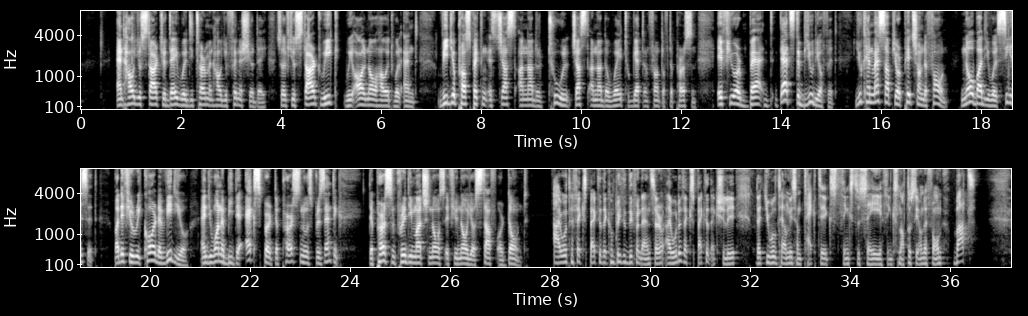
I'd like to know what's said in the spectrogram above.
and how you start your day will determine how you finish your day. So if you start weak, we all know how it will end. Video prospecting is just another tool, just another way to get in front of the person. If you are bad, that's the beauty of it. You can mess up your pitch on the phone, nobody will seize it. But if you record a video and you want to be the expert, the person who's presenting, the person pretty much knows if you know your stuff or don't. I would have expected a completely different answer. I would have expected actually that you will tell me some tactics, things to say, things not to say on the phone. But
